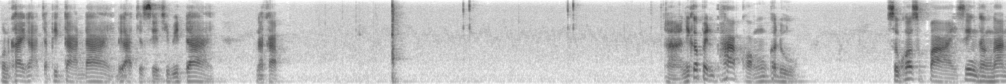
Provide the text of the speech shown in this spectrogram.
คนไข้ก็อาจจะพิการได้ หรืออาจจะเสียชีวิตได้นะครับอ่านี่ก็เป็นภาพของกระดูกสุขสปายซึ่งทางด้าน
